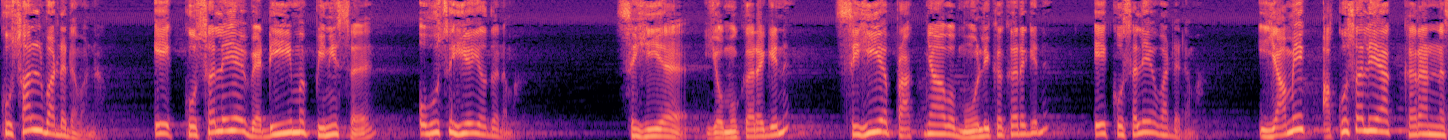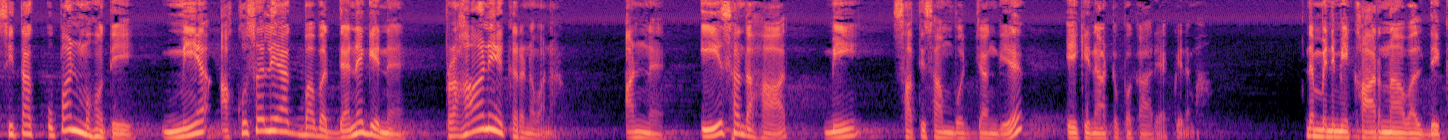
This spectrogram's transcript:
කුසල් වඩනවන. ඒ කුසලය වැඩීම පිණිස ඔහු සිහිය යොදනවා. සිහිය යොමු කරගෙන සිහිය ප්‍රඥාව මූලික කරගෙන ඒ කුසලය වඩනවා. යමෙක් අකුසලයක් කරන්න සිතක් උපන් මොහොතේ මෙය අකුසලයක් බව දැනගෙන ප්‍රහාණය කරනවන. අන්න ඒ සඳහාත් මේ සති සම්බෝජ්ජන්ගය ඒකෙනාට උපකාරයක් වෙනවා. දැම්මනි මේ කාරණාවල් දෙක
